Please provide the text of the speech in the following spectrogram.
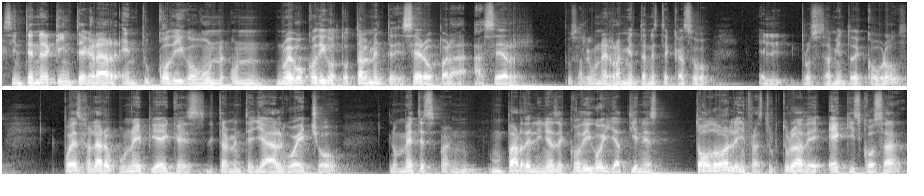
sin tener que integrar en tu código un, un nuevo código totalmente de cero para hacer pues, alguna herramienta, en este caso el procesamiento de cobros, puedes jalar una API que es literalmente ya algo hecho, lo metes en un par de líneas de código y ya tienes toda la infraestructura de X cosa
